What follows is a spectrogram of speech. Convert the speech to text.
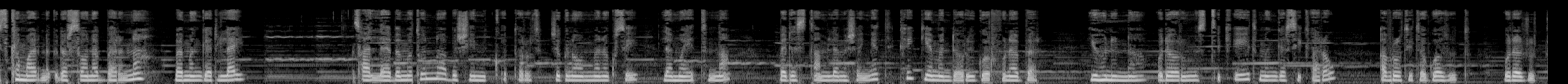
እስከ ማድነቅ ደርሰው ነበርና በመንገድ ላይ ሳለ በመቶና በሺ የሚቆጠሩት ጀግናውን መነኩሴ ለማየትና በደስታም ለመሸኘት ከየመንደሩ ይጎርፉ ነበር። ይሁንና ወደ ወርምስ ጥቂት መንገድ ሲቀረው አብሮት የተጓዙት ወዳጆቹ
